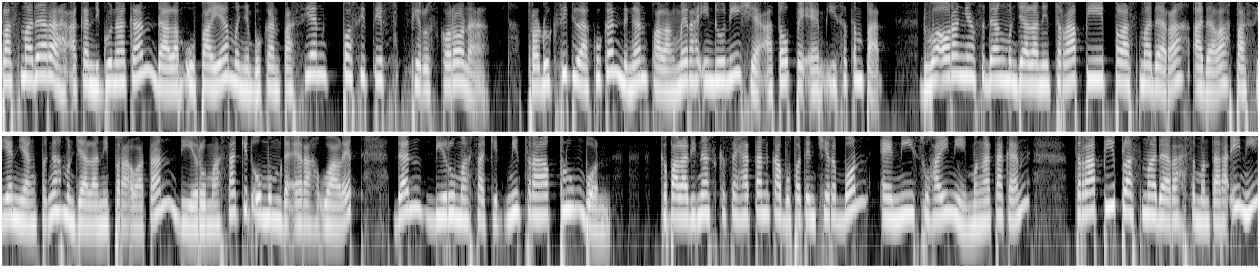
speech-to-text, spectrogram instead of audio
Plasma darah akan digunakan dalam upaya menyembuhkan pasien positif virus corona. Produksi dilakukan dengan Palang Merah Indonesia atau PMI setempat. Dua orang yang sedang menjalani terapi plasma darah adalah pasien yang tengah menjalani perawatan di Rumah Sakit Umum Daerah Walet dan di Rumah Sakit Mitra Plumbon. Kepala Dinas Kesehatan Kabupaten Cirebon, Eni Suhaini, mengatakan terapi plasma darah sementara ini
